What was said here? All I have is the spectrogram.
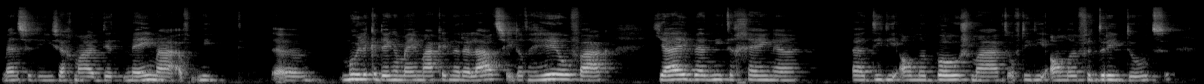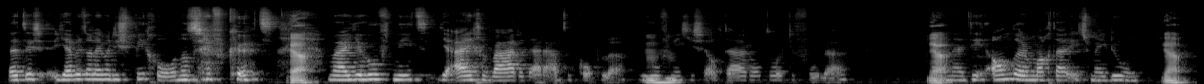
mensen die zeg maar dit meemaken, of niet uh, moeilijke dingen meemaken in een relatie. Dat heel vaak jij bent niet degene uh, die die ander boos maakt of die die ander verdriet doet. Het is, jij bent alleen maar die spiegel en dat is even kut. Ja. Maar je hoeft niet je eigen waarde daaraan te koppelen. Je hoeft mhm. niet jezelf daar rot door te voelen. Ja. En uh, die ander mag daar iets mee doen. Ja.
